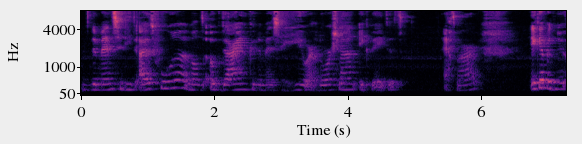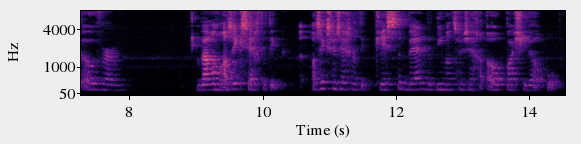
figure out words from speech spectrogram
de mensen die het uitvoeren, want ook daarin kunnen mensen heel erg doorslaan. Ik weet het. Echt waar. Ik heb het nu over waarom als ik zeg dat ik, als ik zou zeggen dat ik christen ben, dat niemand zou zeggen, oh pas je wel op.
